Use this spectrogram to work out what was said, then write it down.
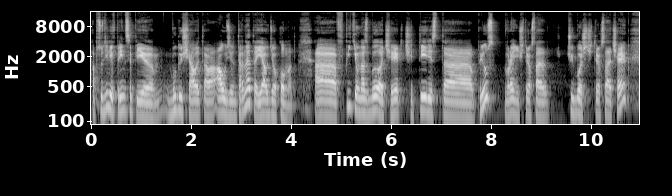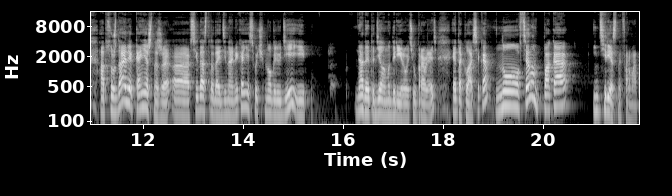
обсудили, в принципе, будущее этого аудио-интернета и аудиокомнат. А в пике у нас было человек 400 плюс, в районе 400 чуть больше 400 человек, обсуждали, конечно же, а, всегда страдает динамика, есть очень много людей, и надо это дело модерировать и управлять, это классика, но в целом пока интересный формат,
